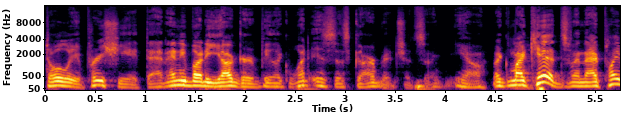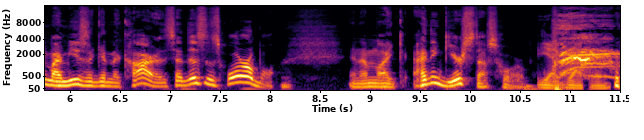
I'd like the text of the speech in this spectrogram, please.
totally appreciate that. Anybody younger would be like, "What is this garbage?" It's like, you know, like my kids when I play my music in the car, they said, "This is horrible," and I'm like, "I think your stuff's horrible." Yeah, exactly,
